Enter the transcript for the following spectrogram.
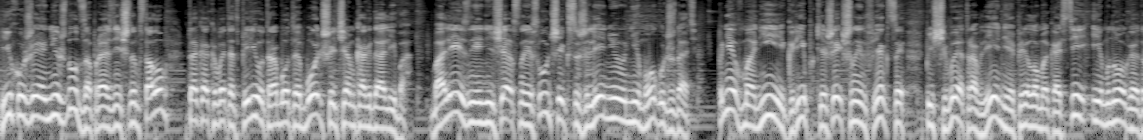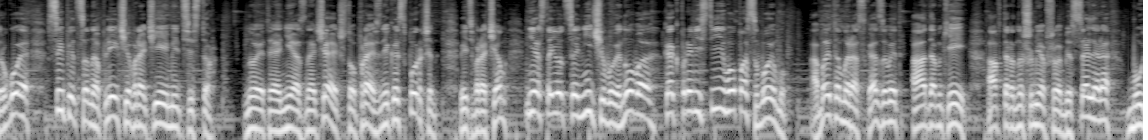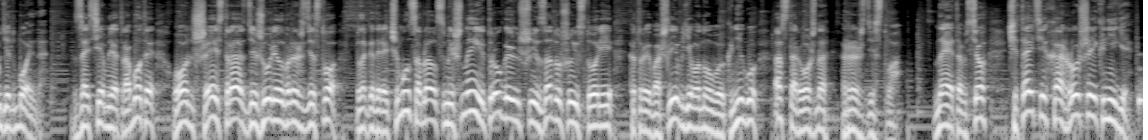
Их уже не ждут за праздничным столом, так как в этот период работы больше, чем когда-либо. Болезни и несчастные случаи, к сожалению, не могут ждать. Пневмонии, грипп, кишечные инфекции, пищевые отравления, переломы костей и многое другое сыпется на плечи врачей и медсестер. Но это не означает, что праздник испорчен, ведь врачам не остается ничего иного, как провести его по-своему. Об этом и рассказывает Адам Кей, автор нашумевшего бестселлера «Будет больно». За 7 лет работы он шесть раз дежурил в Рождество, благодаря чему собрал смешные и трогающие за душу истории, которые вошли в его новую книгу «Осторожно, Рождество». На этом все. Читайте хорошие. Книги —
